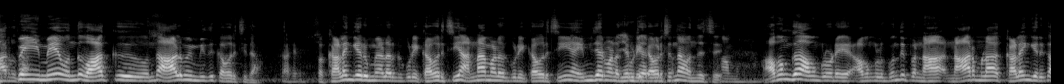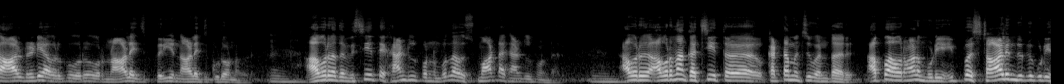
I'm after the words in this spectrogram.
எப்பயுமே வந்து வாக்கு வந்து ஆளுமை மீது கவர்ச்சி தான். இப்போ கலைஞர் மேல இருக்கக்கூடிய கவர்ச்சியும் அண்ணா மேல இருக்கக்கூடிய கவர்ச்சியும் எம்ஜிஆர் மேல இருக்கக்கூடிய கவர்ச்சி தான் வந்துச்சு. அவங்க அவங்களுடைய அவங்களுக்கு வந்து இப்போ நார்மலாக கலைஞருக்கு ஆல்ரெடி அவருக்கு ஒரு ஒரு நாலேஜ் பெரிய நாலேஜ் குடோன் அவர். அவர் அதை விஷயத்தை ஹேண்டில் பண்ணும்போது அவர் ஸ்மார்ட்டாக ஹேண்டில் பண்ணார். அவர் அவர் தான் கட்சியை த- கட்டமைச்சு வந்தார். அப்போ அவரால் முடியும். இப்போ ஸ்டாலின் இருக்கக்கூடிய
